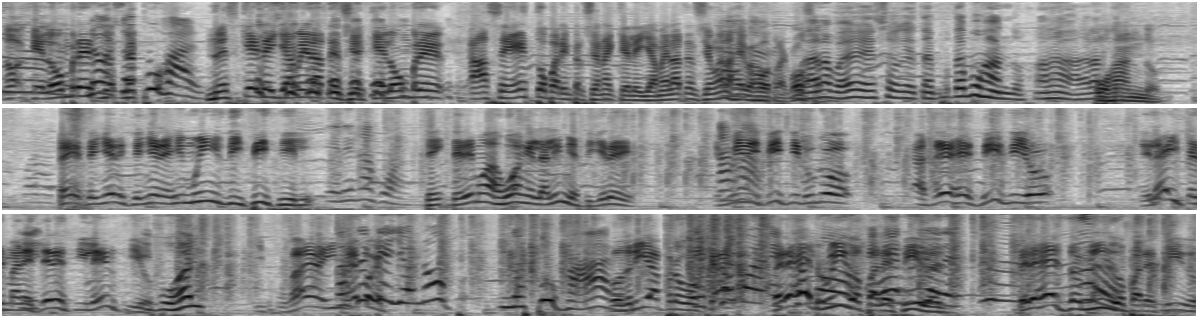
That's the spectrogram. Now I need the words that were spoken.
No, que el hombre. No, eso es pujar. no es que le llame la atención, es que el hombre hace esto para impresionar. Que le llame la atención a la jeva es otra cosa. Bueno, pues eso, que está, está pujando. Ajá, adelante. Pujando. Eh, señores y señores, es muy difícil. Tienes a Juan. Te- tenemos a Juan en la línea, si quiere. Es muy Ajá. difícil uno hacer ejercicio ¿verdad? y permanecer en silencio. Y pujar. Y pujar ahí porque que yo no, no es pujar. podría provocar. Es como- pero es, es el como- ruido es el parecido. ruido de- Pero es el sonido parecido.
